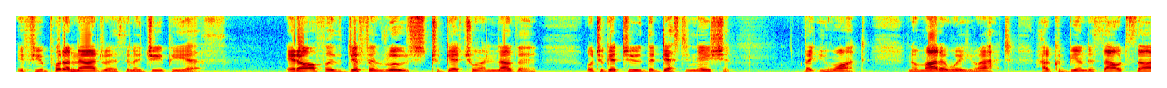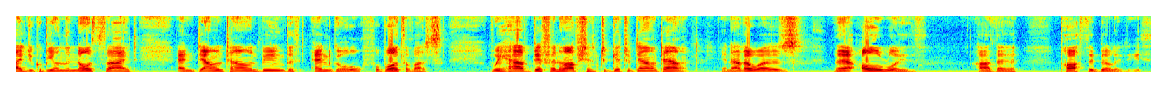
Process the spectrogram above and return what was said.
if you put an address in a GPS, it offers different routes to get to another or to get to the destination that you want, no matter where you're at. I could be on the south side, you could be on the north side, and downtown being the end goal for both of us, we have different options to get to downtown. In other words, there are always other possibilities.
